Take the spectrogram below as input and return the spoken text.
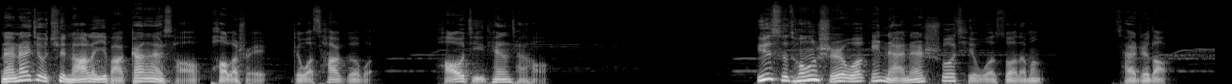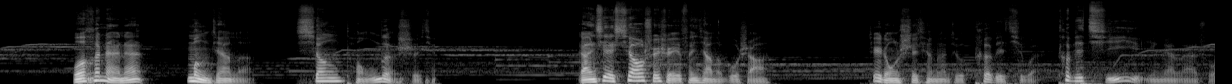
奶奶就去拿了一把干艾草，泡了水给我擦胳膊，好几天才好。与此同时，我给奶奶说起我做的梦，才知道我和奶奶梦见了相同的事情。感谢肖水水分享的故事啊，这种事情呢就特别奇怪，特别奇异，应该来说，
